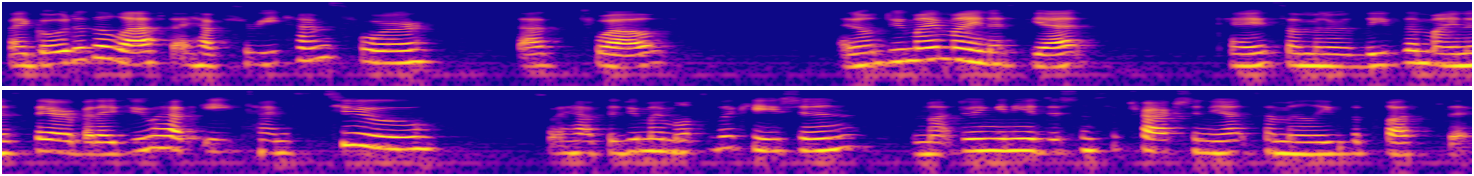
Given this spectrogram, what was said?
if I go to the left, I have 3 times 4. That's 12. I don't do my minus yet. Okay, so I'm going to leave the minus there. But I do have 8 times 2. So I have to do my multiplication. I'm not doing any addition subtraction yet, so I'm going to leave the plus 6.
